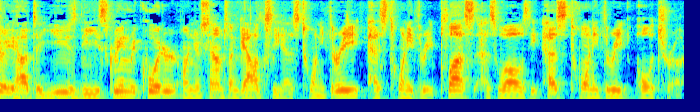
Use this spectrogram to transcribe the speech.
show you how to use the screen recorder on your Samsung Galaxy S23, S23 Plus, as well as the S23 Ultra.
